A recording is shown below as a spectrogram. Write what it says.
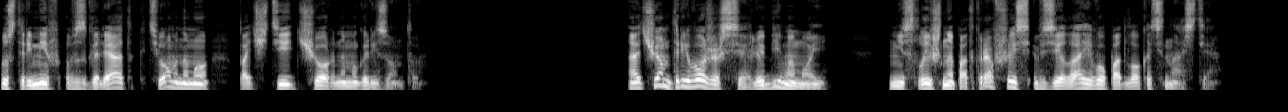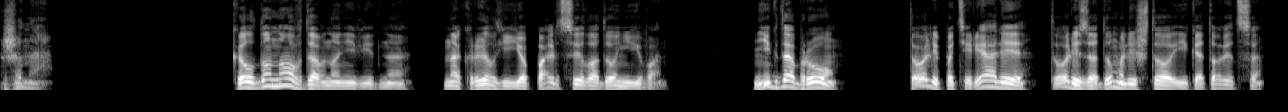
устремив взгляд к темному, почти черному горизонту. «О чем тревожишься, любимый мой?» Неслышно подкравшись, взяла его под локоть Настя жена. Колдунов давно не видно, — накрыл ее пальцы ладонью Иван. Не к добру. То ли потеряли, то ли задумали, что и готовятся.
